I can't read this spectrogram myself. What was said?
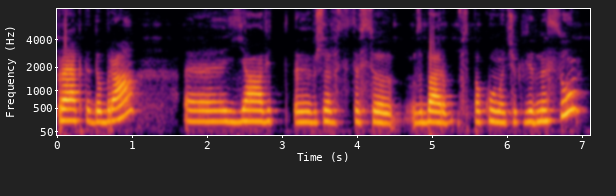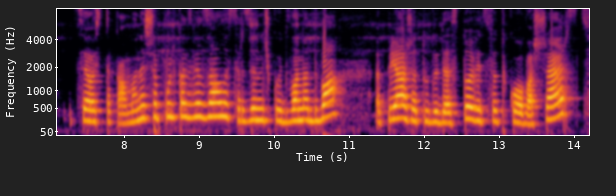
проекти добра. Е, Я від, е, вже це все зберу з пакуночок віднесу. Це ось така. У мене шапулька зв'язалась з резиночкою 2х2. Е, Пряжа тут іде 100% шерсть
